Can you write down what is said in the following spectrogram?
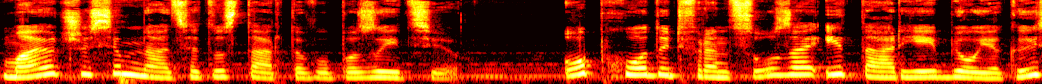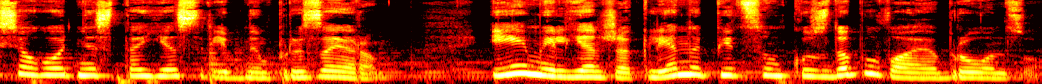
маючи 17-ту стартову позицію. Обходить француза і Тар'єй Бьо, який сьогодні стає срібним призером. І Емільєн Жаклен у підсумку здобуває бронзу.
